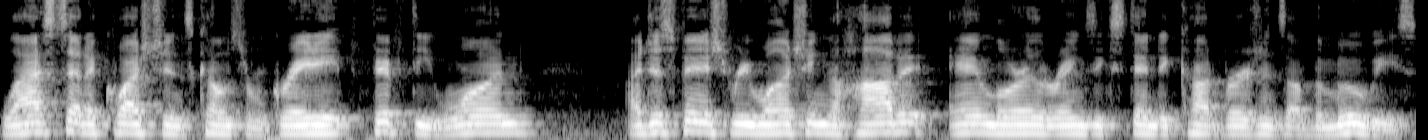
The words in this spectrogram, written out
Last set of questions comes from Grade 851. I just finished rewatching The Hobbit and Lord of the Rings extended cut versions of the movies.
